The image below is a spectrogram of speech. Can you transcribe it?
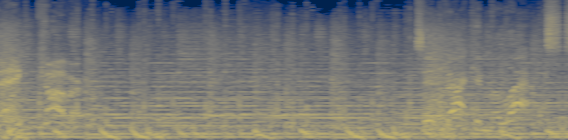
Take cover! Sit back and relax.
